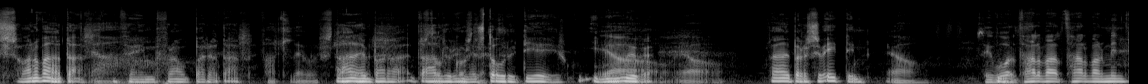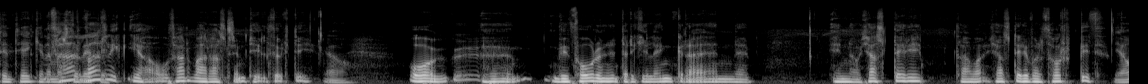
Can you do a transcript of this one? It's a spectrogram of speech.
Svarfaðadal Já. þeim frábæra dal. Fallegur. það er bara dalurinn með stóru degi í Já, minn huga. já, það er bara sveitin. Já. Þið Vor, þar, var, þar var myndin tekin að mestu líka, já, þar var allt sem til þurfti. Já, og um, við fórum þetta ekki lengra en uh, inn á Hjalteri var, Hjalteri var þorpið já,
